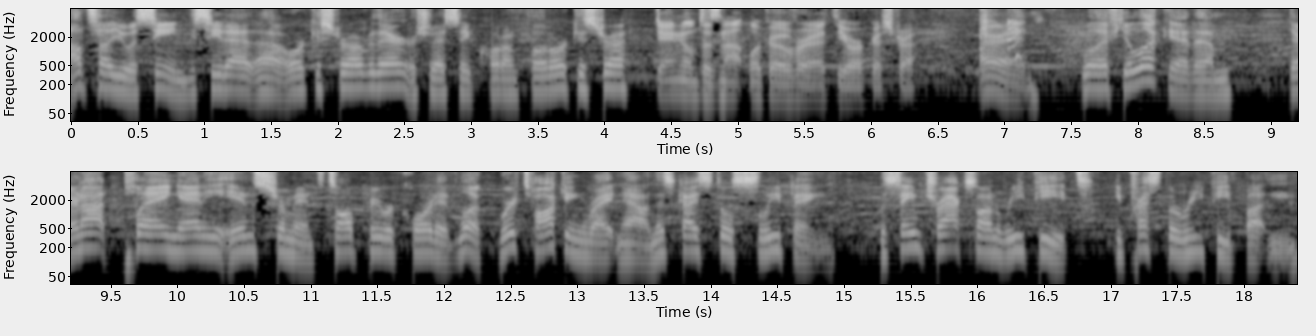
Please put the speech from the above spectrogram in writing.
I'll tell you a scene. You see that uh, orchestra over there, or should I say, quote unquote, orchestra? Daniel does not look over at the orchestra. All right. well, if you look at them, they're not playing any instruments. It's all pre-recorded. Look, we're talking right now, and this guy's still sleeping. The same track's on repeat. He pressed the repeat button.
